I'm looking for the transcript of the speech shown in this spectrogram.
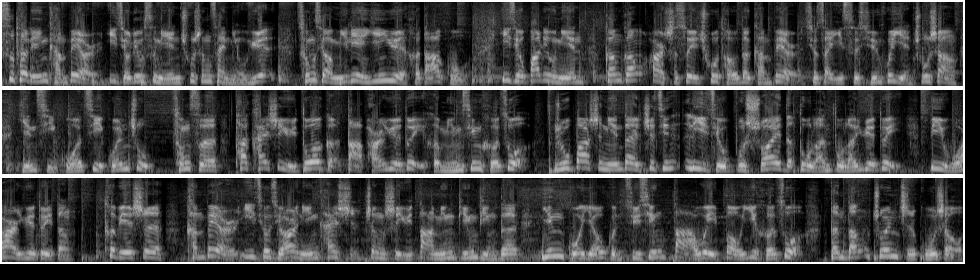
斯特林·坎贝尔，一九六四年出生在纽约，从小迷恋音乐和打鼓。一九八六年，刚刚二十岁出头的坎贝尔就在一次巡回演出上引起国际关注。从此，他开始与多个大牌乐队和明星合作，如八十年代至今历久不衰的杜兰杜兰乐队、B 五二乐队等。特别是坎贝尔，一九九二年开始正式与大名鼎鼎的英国摇滚巨星大卫·鲍伊合作，担当专职鼓手，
